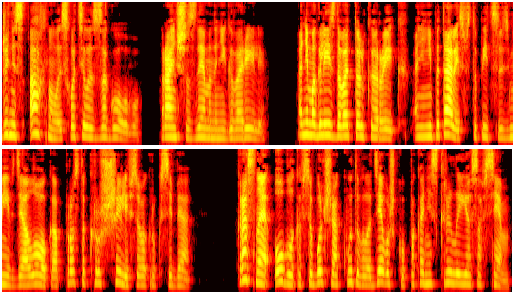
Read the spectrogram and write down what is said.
Джиннис ахнула и схватилась за голову. Раньше с Лемона не говорили. Они могли издавать только рык. Они не пытались вступить с людьми в диалог, а просто крушили все вокруг себя. Красное облако все больше окутывало девушку, пока не скрыло ее совсем.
